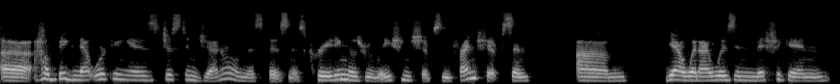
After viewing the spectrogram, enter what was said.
uh, how big networking is just in general in this business, creating those relationships and friendships. And um, yeah, when I was in Michigan,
